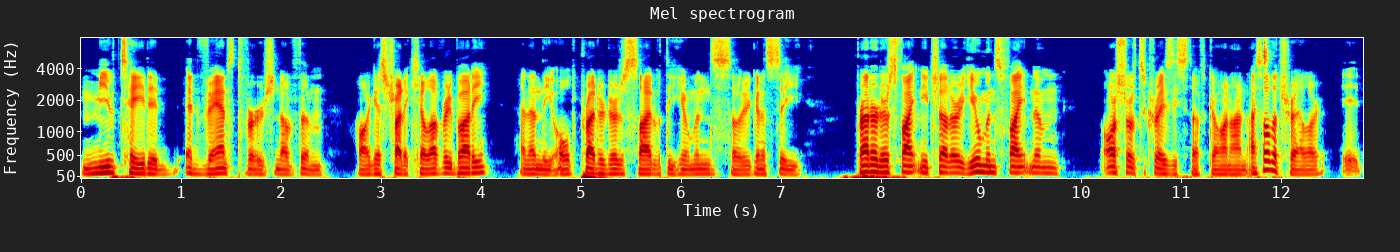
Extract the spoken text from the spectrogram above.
mutated, advanced version of them, will I guess, try to kill everybody. And then the old predators side with the humans. So you're gonna see predators fighting each other, humans fighting them, all sorts of crazy stuff going on. I saw the trailer. It,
